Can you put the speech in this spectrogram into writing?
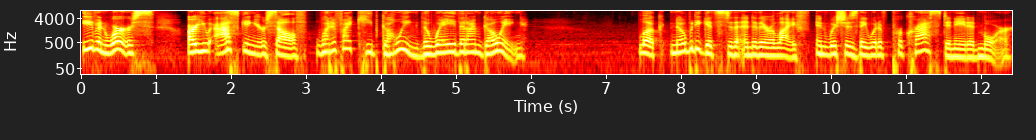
even worse, are you asking yourself, what if I keep going the way that I'm going? Look, nobody gets to the end of their life and wishes they would have procrastinated more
